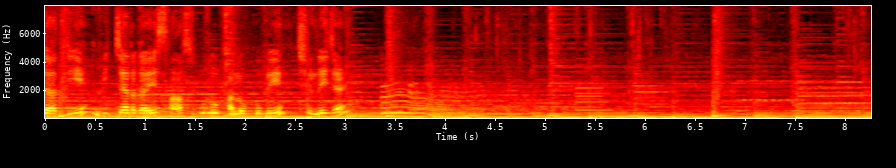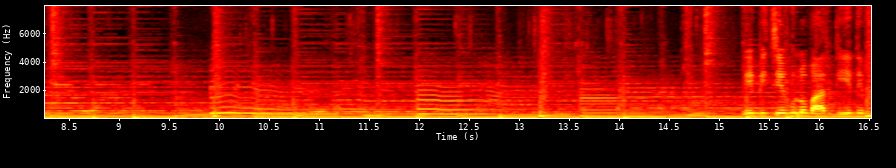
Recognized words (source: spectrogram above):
যাতে বিচার গায়ে শ্বাসগুলো ভালো করে ছেড়ে যায়। বিচিগুলো বাদ দিয়ে দেব।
